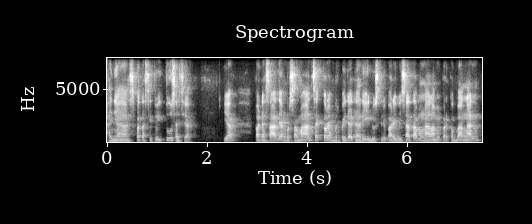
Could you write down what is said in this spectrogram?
hanya sebatas itu-itu saja. Ya, pada saat yang bersamaan sektor yang berbeda dari industri pariwisata mengalami perkembangan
